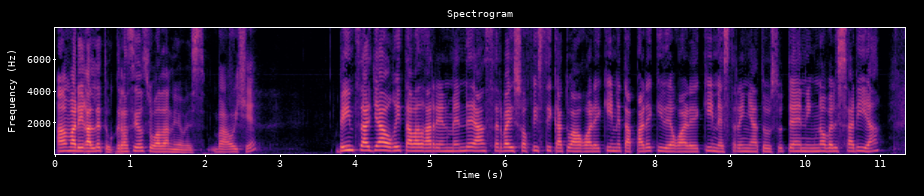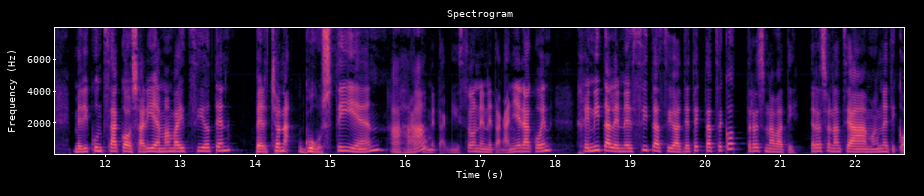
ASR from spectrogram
amari galdetu, graziozu badaneo bez. Ba, hoixe. Beintza ja hogeita batgarren mendean zerbait sofistikatuagoarekin eta parekidegoarekin estreinatu zuten Ig Nobel saria, medikuntzako saria eman baitzioten pertsona guztien, eta gizonen eta gainerakoen, genitalen ezitazioa detektatzeko tresna bati. Erresonantzia magnetiko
